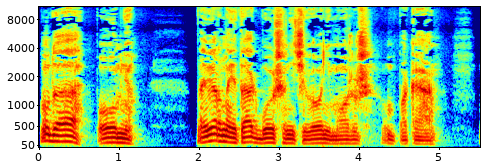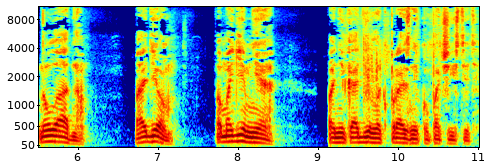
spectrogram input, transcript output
Ну да, помню. Наверное, и так больше ничего не можешь. Пока. Ну ладно. Пойдем. Помоги мне паникодила к празднику почистить.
